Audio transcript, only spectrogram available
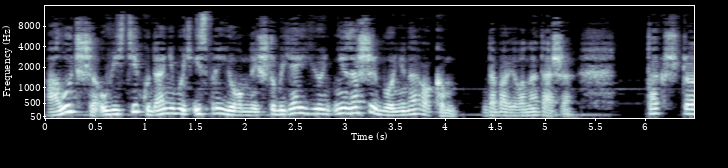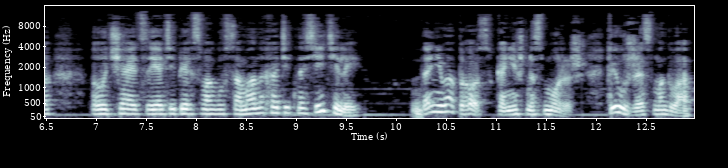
«А лучше увести куда-нибудь из приемной, чтобы я ее не зашибла ненароком», добавила Наташа. «Так что, получается, я теперь смогу сама находить носителей?» «Да не вопрос, конечно сможешь. Ты уже смогла».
